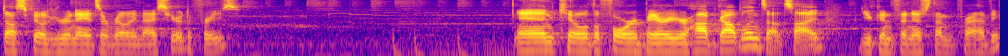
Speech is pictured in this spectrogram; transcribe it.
Duskfield grenades are really nice here to freeze and kill the four barrier hobgoblins outside. You can finish them for heavy.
